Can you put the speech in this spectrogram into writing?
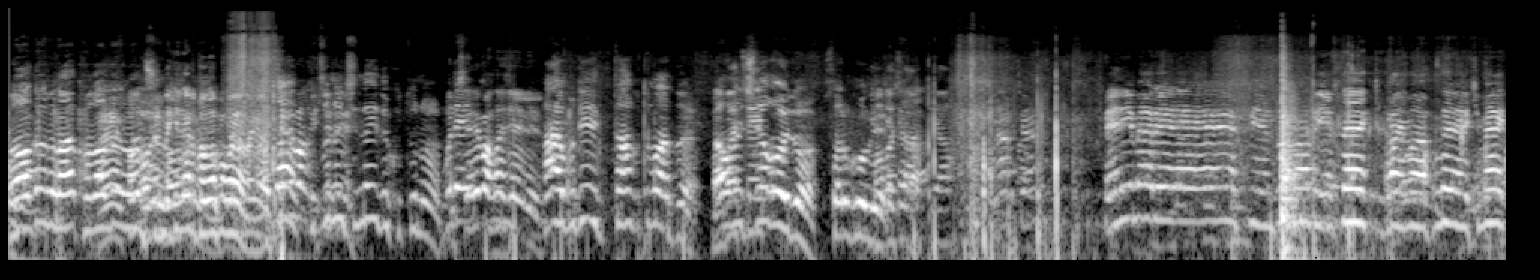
Kol aldınız mı lan? Kol Evet, oğlum şundakileri dolaba koyalım. Bak, kutunun içeri. içindeydi kutunun. Bu ne? İçeri bak lan Celil. Ha bu değil, ta kutu vardı. Ben Baba onun şey- içine koydu. Sarı kolye. Benim herif bir duman biftek, kaymaklı ekmek.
